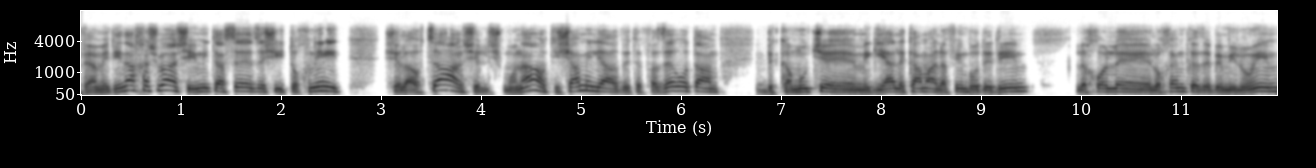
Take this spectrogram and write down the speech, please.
והמדינה חשבה שאם היא תעשה איזושהי תוכנית של האוצר, של 8 או 9 מיליארד, ותפזר אותם בכמות שמגיעה לכמה אלפים בודדים, לכל אה, לוחם כזה במילואים,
